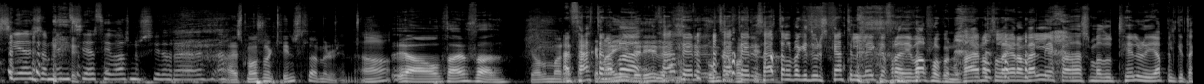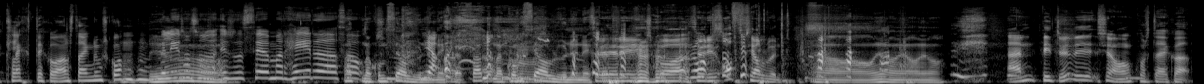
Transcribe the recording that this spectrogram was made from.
séð þessa mynd síðast ég var svona sjóra. Það er smá svona kynnslaðmunur hérna. Já, það er það. Hjálmar En þetta er náttúrulega, yfir þetta er, unga þetta er, fólkið. þetta er náttúrulega getur verið skemmtileg leikafræði í valflokkunum. Það er náttúrulega er að velja eitthvað það sem að þú tilur því jafnvel geta klekt eitthvað á anstæðingnum, sko. Mér líður svona eins og þegar maður heyrir það þá... Þarna kom þjálfunin Já. ykkar, þarna kom þjálfunin Þau ykkar. eru í, sko, þau eru í off-þjálfun. Já, já, já, já. En býtu, við sjáum hvort að eitthvað,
